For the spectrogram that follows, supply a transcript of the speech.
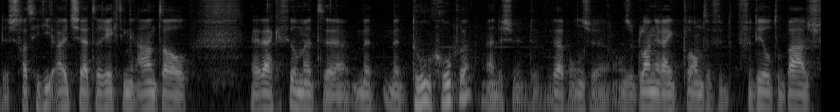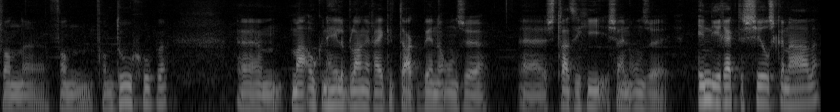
de strategie uitzetten richting een aantal. Wij werken veel met, eh, met, met doelgroepen. Hè, dus we hebben onze, onze belangrijke klanten ver- verdeeld op basis van, eh, van, van doelgroepen. Ehm, maar ook een hele belangrijke tak binnen onze eh, strategie zijn onze indirecte saleskanalen.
